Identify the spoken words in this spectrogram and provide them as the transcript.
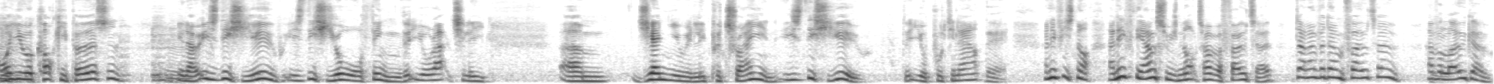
Are you a cocky person? You know, is this you? Is this your thing that you're actually um, genuinely portraying? Is this you that you're putting out there? And if it's not, and if the answer is not to have a photo, don't have a damn photo. Have a mm. logo.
